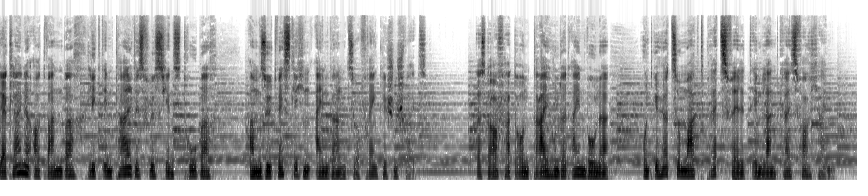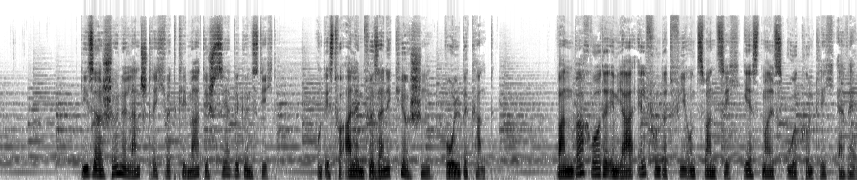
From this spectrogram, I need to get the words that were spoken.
Der kleine Ort Wannbach liegt im Tal des Flüsschens Trubach am südwestlichen Eingang zur fränkischen Schweiz. Das Dorf hat rund 300 Einwohner und gehört zum Markt Pretzfeld im Landkreis Forchheim. Dieser schöne Landstrich wird klimatisch sehr begünstigt und ist vor allem für seine Kirschen wohl bekannt. Wannbach wurde im Jahr 1124 erstmals urkundlich erwähnt.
